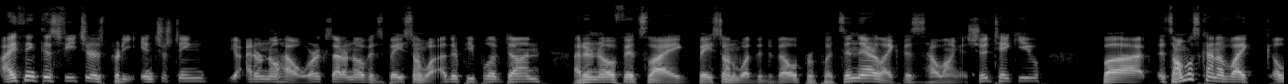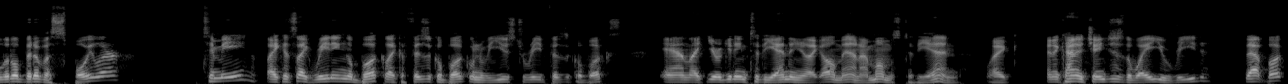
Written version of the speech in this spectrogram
I think this feature is pretty interesting. I don't know how it works. I don't know if it's based on what other people have done. I don't know if it's like based on what the developer puts in there, like this is how long it should take you. But it's almost kind of like a little bit of a spoiler to me. Like it's like reading a book, like a physical book when we used to read physical books and like you're getting to the end and you're like, "Oh man, I'm almost to the end." Like and it kind of changes the way you read that book.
